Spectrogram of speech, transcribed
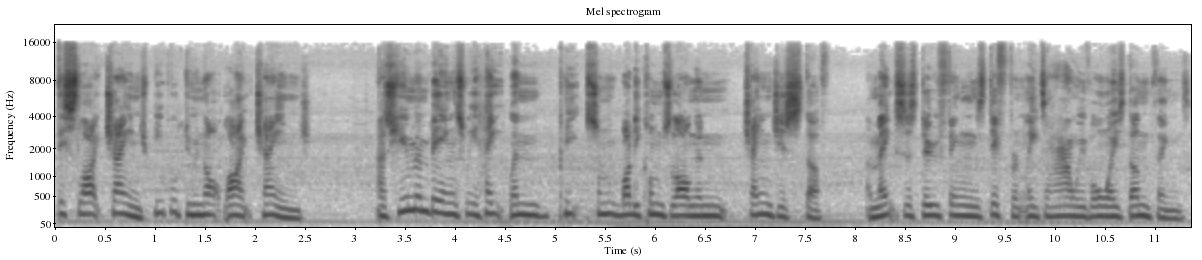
dislike change. People do not like change. As human beings, we hate when somebody comes along and changes stuff and makes us do things differently to how we've always done things.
